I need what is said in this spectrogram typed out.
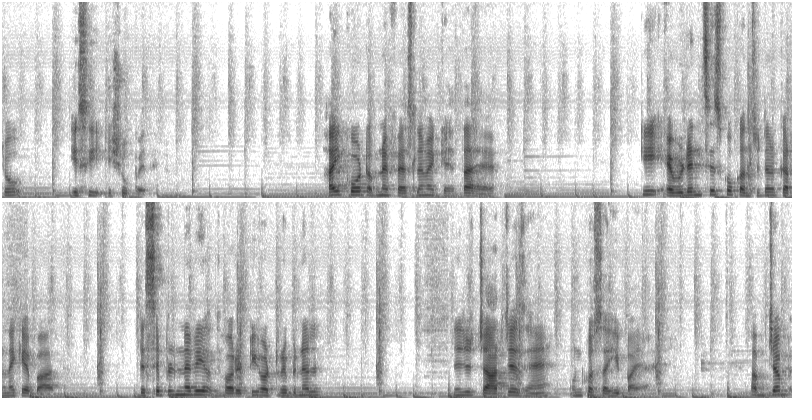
जो इसी इशू पे थे। हाई कोर्ट अपने फैसले में कहता है कि एविडेंसेस को कंसिडर करने के बाद डिसिप्लिनरी अथॉरिटी और ट्रिब्यूनल ने जो चार्जेस हैं, उनको सही पाया है। अब जब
